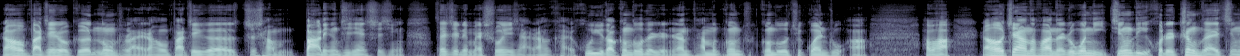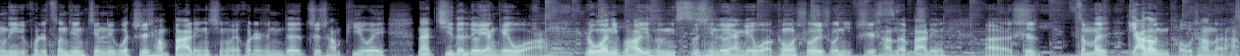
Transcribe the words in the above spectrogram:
然后把这首歌弄出来，然后把这个职场霸凌这件事情在这里面说一下，然后看呼吁到更多的人，让他们更更多去关注啊，好不好？然后这样的话呢，如果你经历或者正在经历或者曾经经历过职场霸凌行为，或者是你的职场 PUA，那记得留言给我啊。如果你不好意思，你私信留言给我，跟我说一说你职场的霸凌，呃是。怎么压到你头上的哈？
